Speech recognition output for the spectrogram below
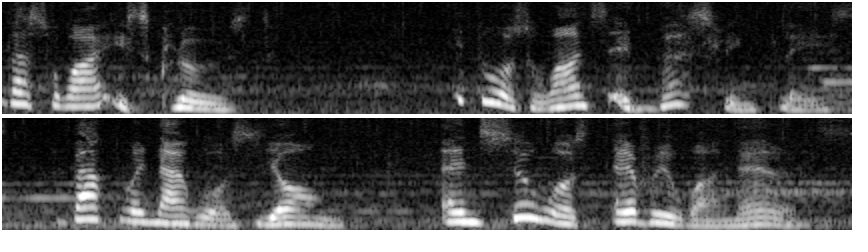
That's why it's closed. It was once a bustling place, back when I was young, and so was everyone else.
